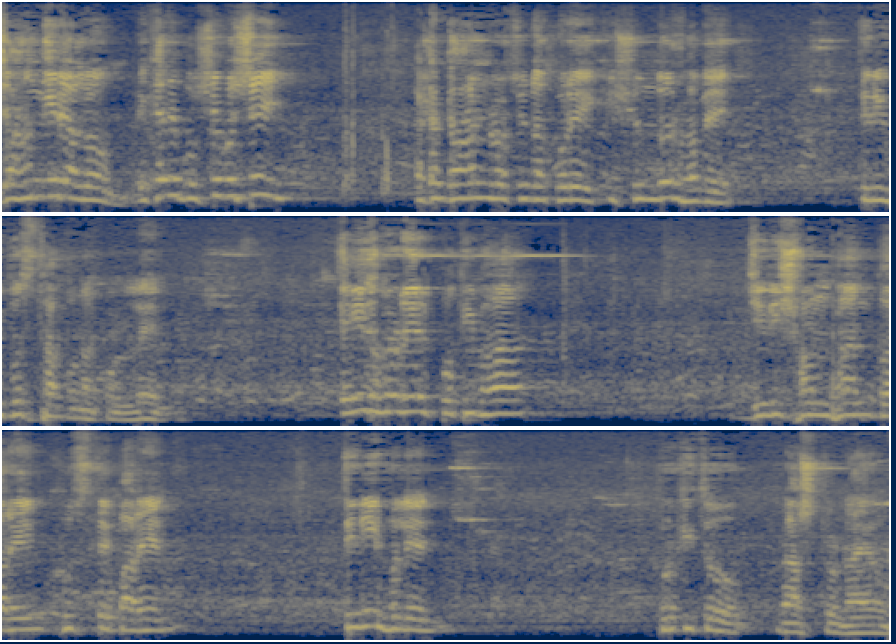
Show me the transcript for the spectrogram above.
জাহাঙ্গীর আলম, এখানে বসে বসেই একটা গান রচনা করে কি সুন্দরভাবে তিনি উপস্থাপনা করলেন। এই ধরনের প্রতিভা যিনি সন্ধান করেন, খুঁজতে পারেন, তিনি হলেন প্রকৃত রাষ্ট্রনায়ক।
